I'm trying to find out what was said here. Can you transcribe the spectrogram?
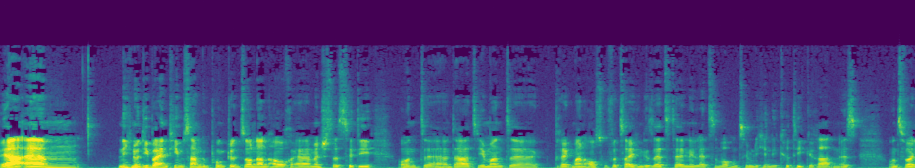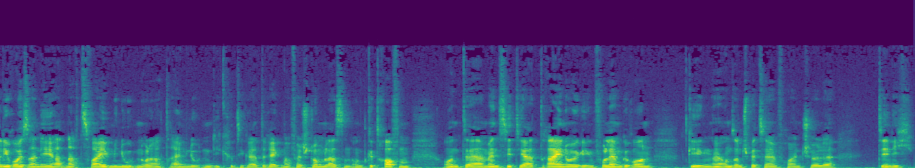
Ja, ähm, nicht nur die beiden Teams haben gepunktet, sondern auch äh, Manchester City. Und äh, da hat jemand äh, direkt mal ein Ausrufezeichen gesetzt, der in den letzten Wochen ziemlich in die Kritik geraten ist. Und zwar Leroy Sané hat nach zwei Minuten oder nach drei Minuten die Kritiker direkt mal verstummen lassen und getroffen. Und äh, Man City hat 3-0 gegen Fulham gewonnen, gegen äh, unseren speziellen Freund Schöle, den ich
